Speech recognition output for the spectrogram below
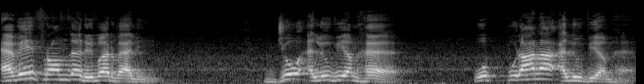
away from the river valley जो एलुवियम है, वो पुराना एलुवियम है।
